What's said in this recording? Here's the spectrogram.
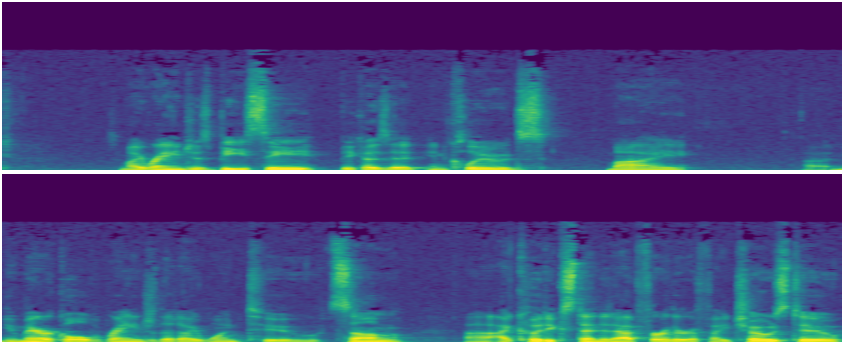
So my range is BC because it includes my uh, numerical range that I want to sum. Uh, I could extend it out further if I chose to,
